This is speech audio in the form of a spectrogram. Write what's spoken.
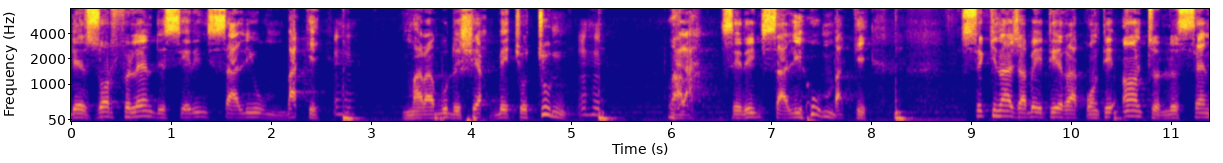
des orphelins de Serigne Saliou Mbake, marabout de Cheikh Béthio Thioune. Voilà, Serigne Saliou Mbake. Ce qui n'a jamais été raconté entre le saint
